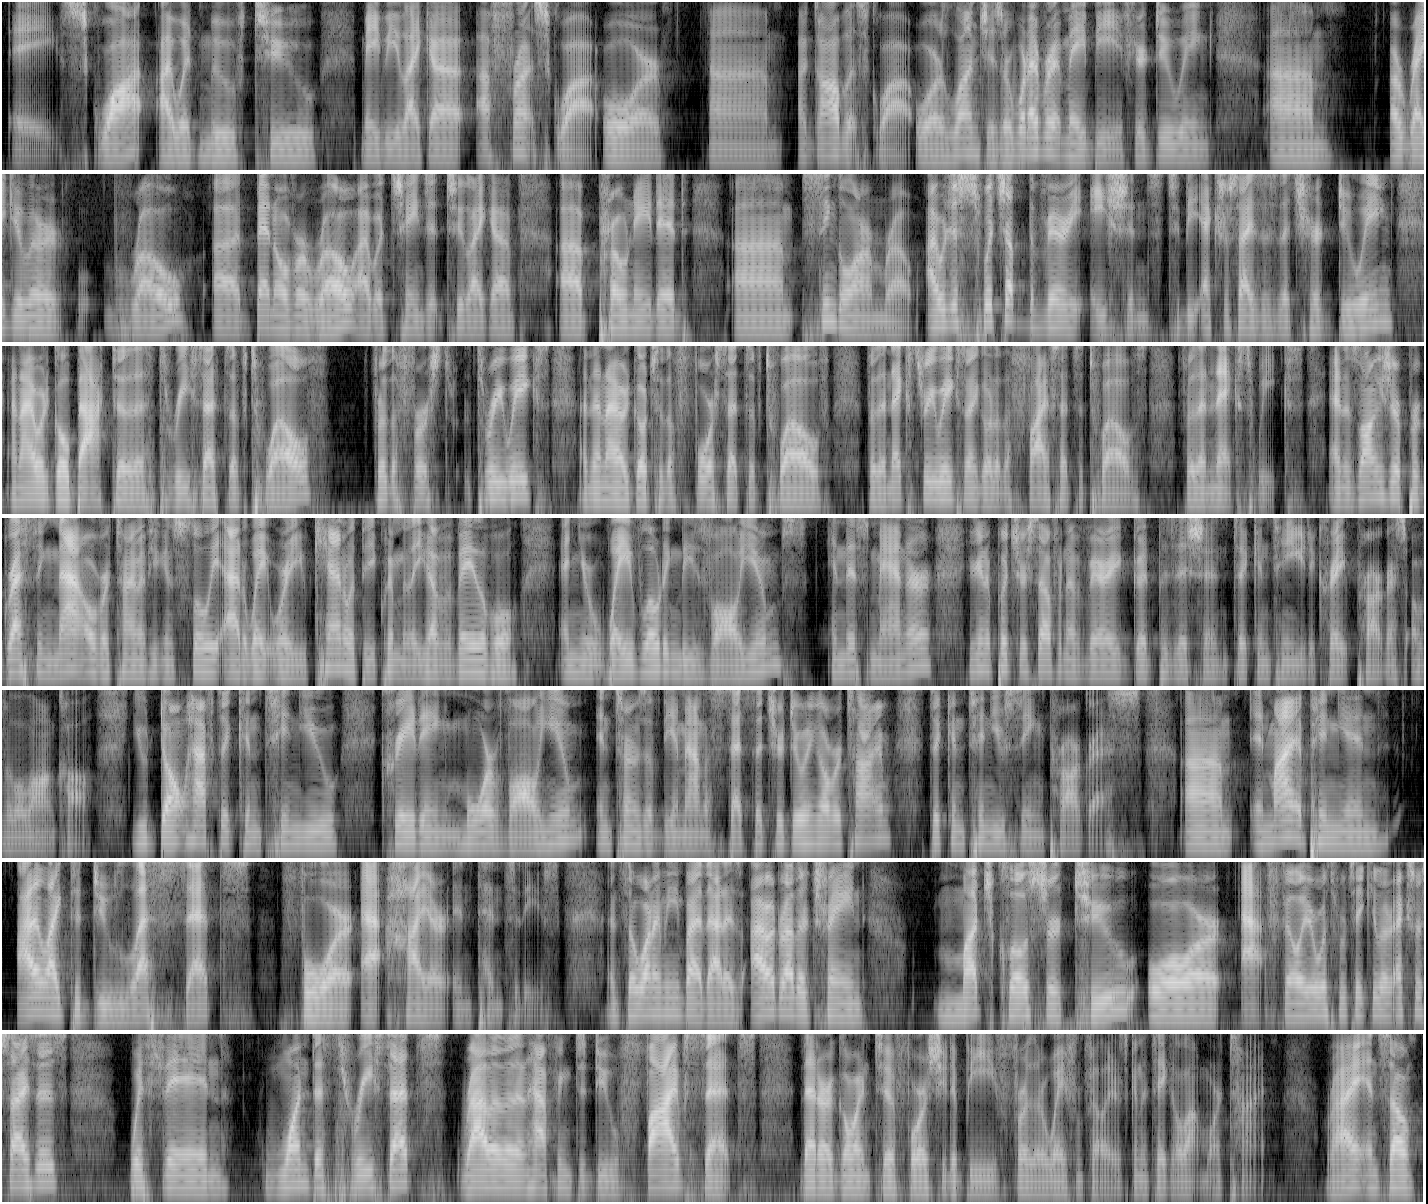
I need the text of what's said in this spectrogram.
a squat, I would move to maybe like a, a front squat or um, a goblet squat or lunges or whatever it may be. If you're doing um, a regular row, uh, bent over row. I would change it to like a, a pronated um, single arm row. I would just switch up the variations to the exercises that you're doing, and I would go back to the three sets of 12 for the first three weeks, and then I would go to the four sets of 12 for the next three weeks, and I go to the five sets of 12s for the next weeks. And as long as you're progressing that over time, if you can slowly add weight where you can with the equipment that you have available, and you're wave loading these volumes in this manner, you're going to put yourself in a very good position to continue to create progress over the long haul. You don't have to continue creating more volume in terms of the amount of sets that you're doing over time to continue seeing progress. Um, in my opinion, I like to do less sets for at higher intensities. And so what I mean by that is I would rather train much closer to or at failure with particular exercises within one to three sets rather than having to do five sets that are going to force you to be further away from failure. It's going to take a lot more time, right? And so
